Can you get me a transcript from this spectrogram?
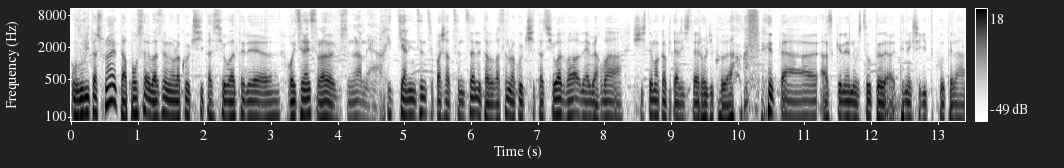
Urduritasuna eta poza bazen nolako eksitazio bat ere, uh, goitzen nola, nola, me, ahitian nintzen ze pasatzen zen, eta bazen nolako eksitazio bat, ba, de, behar ba, sistema kapitalista eroriko da. eta azkenean uste dut eh, denek segituko dela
